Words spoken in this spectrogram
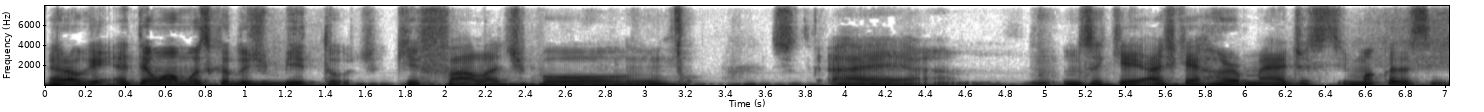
Era alguém. Tem uma música dos Beatles que fala, tipo. Hum. É, não sei o que, acho que é Her Majesty, uma coisa assim.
